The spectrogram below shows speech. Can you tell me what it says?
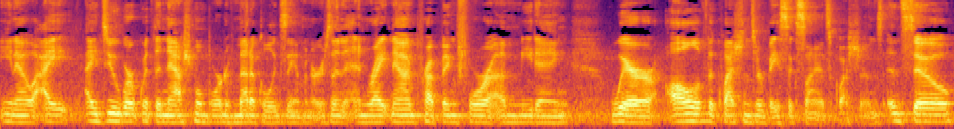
you know, I, I do work with the National Board of Medical Examiners, and, and right now I'm prepping for a meeting where all of the questions are basic science questions. And so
